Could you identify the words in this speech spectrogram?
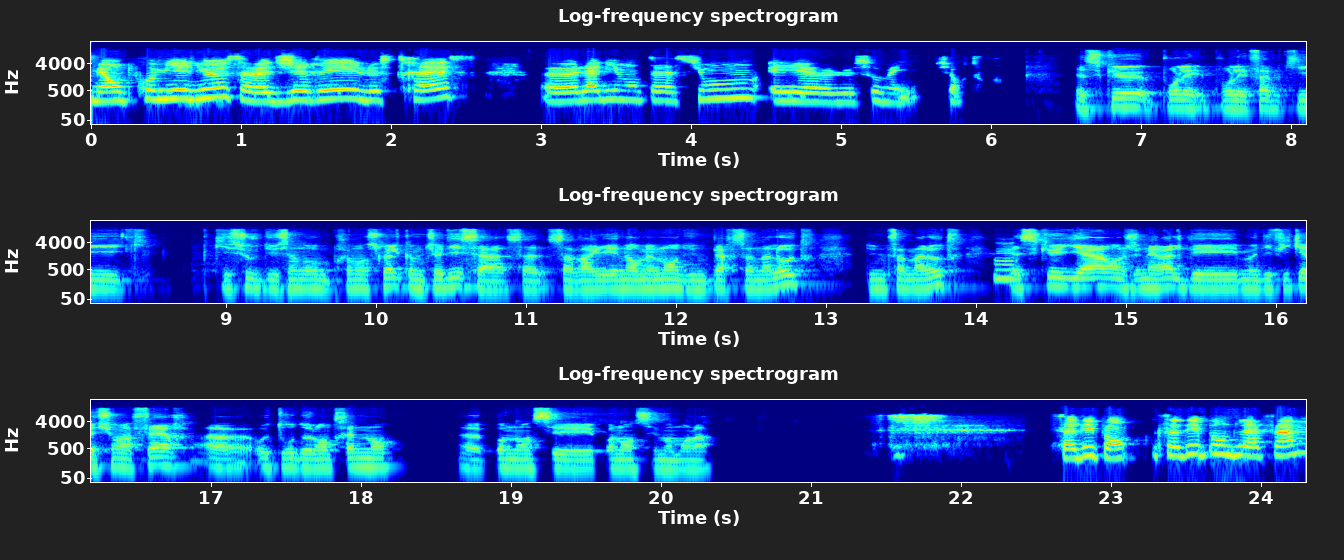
Mais en premier lieu, ça va être gérer le stress, euh, l'alimentation et euh, le sommeil surtout. Est-ce que pour les, pour les femmes qui, qui, souffrent du syndrome prémenstruel, comme tu as dit, ça, ça, varie énormément d'une personne à l'autre, d'une femme à l'autre. Mm. Est-ce qu'il y a en général des modifications à faire euh, autour de l'entraînement pendant ces, pendant ces moments-là? Ça dépend. Ça dépend de la femme.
